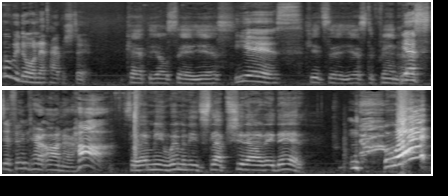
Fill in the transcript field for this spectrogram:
Who be doing that type of shit? Kathy O said yes. Yes. Kit said yes, defend her. Yes, defend her honor. Ha! So that means women need to slap shit out of their daddy. what?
